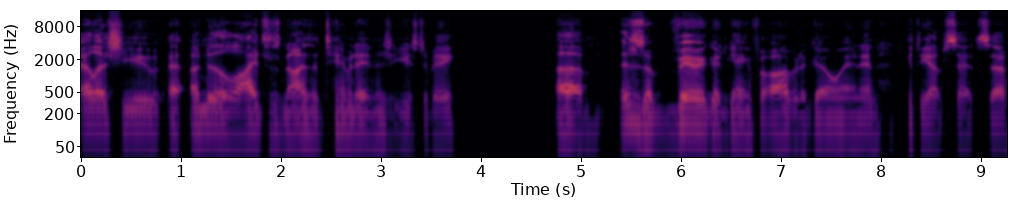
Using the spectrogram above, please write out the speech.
LSU uh, under the lights is not as intimidating as it used to be. Um, this is a very good game for Auburn to go in and get the upset. So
